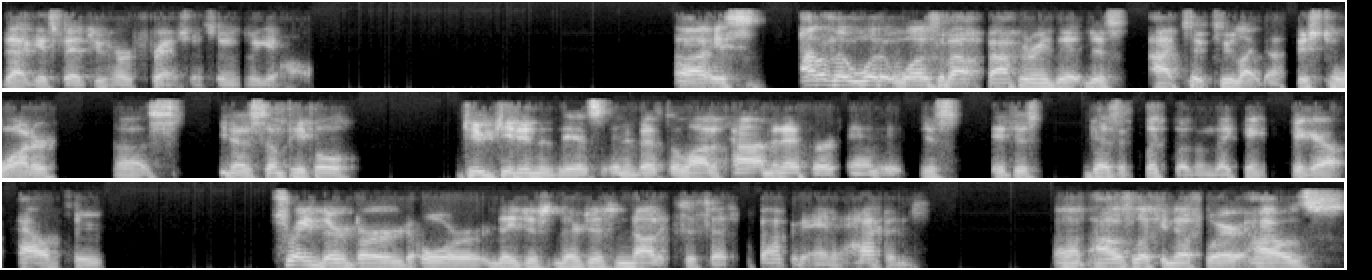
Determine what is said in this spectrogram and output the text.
that gets fed to her fresh as soon as we get home. Uh, it's I don't know what it was about falconry that just I took to like a fish to water. Uh, you know, some people do get into this and invest a lot of time and effort, and it just it just doesn't click with them. They can't figure out how to train their bird, or they just they're just not a successful falconer, and it happens. Um, I was lucky enough where I was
